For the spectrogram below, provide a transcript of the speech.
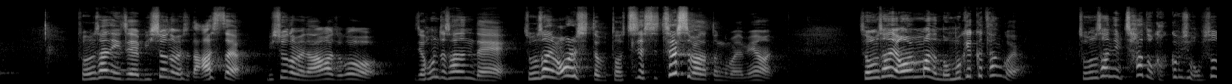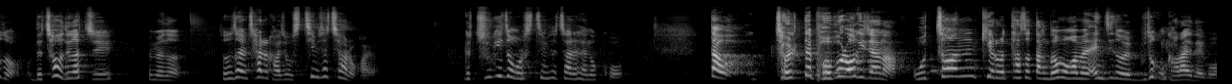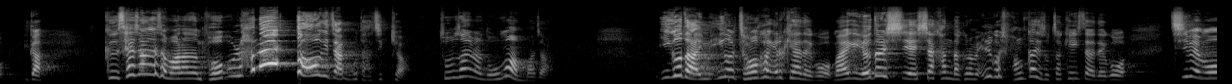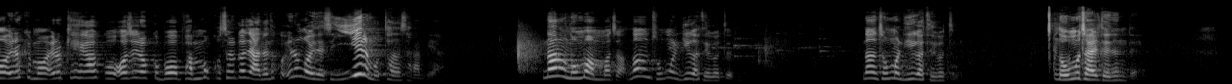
전사님이 이제 mission home에서 나왔어요. mission home에 나와가지고 이제 혼자 사는데 전사님 어렸을 때부터 진짜 스트레스 받았던 게 뭐냐면 전사님 얼마나 너무 깨끗한 거야. 전사님 차도 가끔씩 없어져. 내 차 어디 갔지? 그러면은 전사님 차를 가지고 스팀 세차하러 가요. 그러니까 주기적으로 스팀 세차를 해놓고 딱 절대 법을 어기지 않아. 5천 킬로 타서 딱 넘어가면 엔진 오일 무조건 갈아야 되고. 그러니까 그 세상에서 말하는 법을 하나도 어기지 않고 다 지켜. 전사님이랑 너무 안 맞아. 이거다. 이걸 정확하게 이렇게 해야 되고 만약에 8시에 시작한다 그러면 7시 반까지 도착해 있어야 되고 집에 뭐 이렇게 뭐 이렇게 해갖고 어지럽고 뭐 밥 먹고 설거지 안 해놓고 이런 거에 대해서 이해를 못하는 사람이야. 나랑 너무 안 맞아. 나는 정말 이해가 되거든. 나는 정말 이해가 되거든. 너무 잘 되는데.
